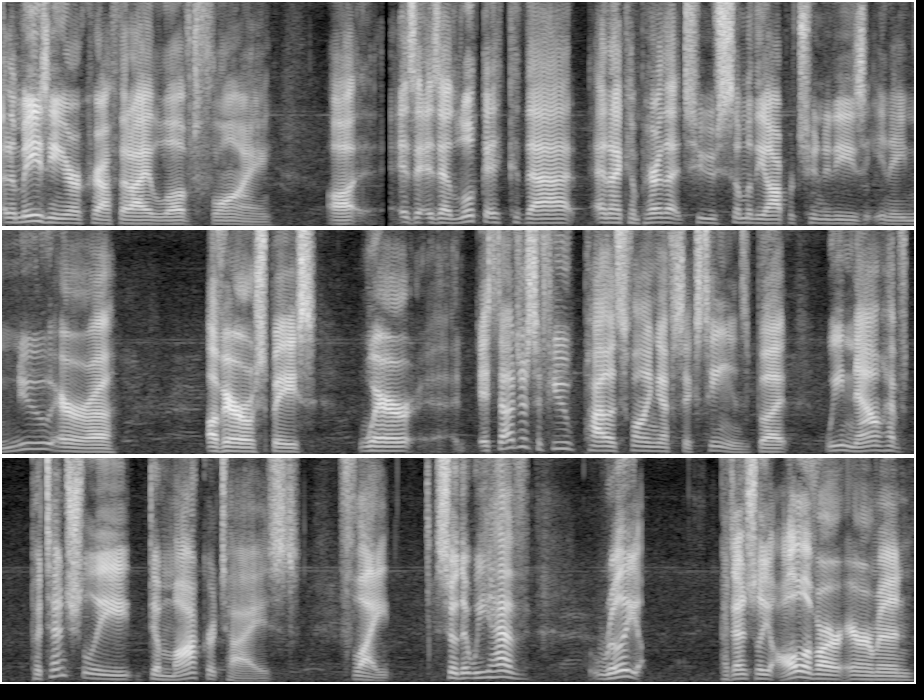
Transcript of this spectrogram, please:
an amazing aircraft that I loved flying. Uh, as, as I look at that and I compare that to some of the opportunities in a new era of aerospace, where it's not just a few pilots flying F 16s, but we now have potentially democratized flight so that we have really potentially all of our airmen,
